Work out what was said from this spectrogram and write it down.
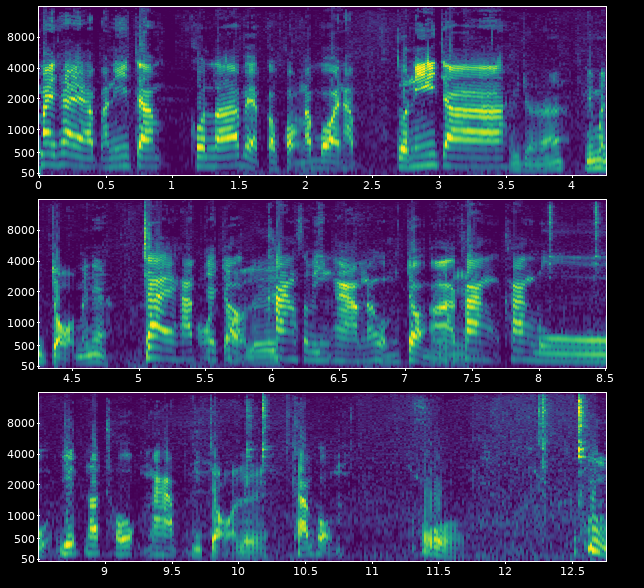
ไม่ใช่ครับ อันนี้จะคนละแบบกับของนับบอยนะครับ ตัวนี้จะเฮ้ยเดี๋ยวนะ นี่มันเจาะไหมเนี่ย ใช่ครับ อ๋อจะเจาะเจาะเลยข้างสวิงอาร์มนะผมเจาะอ่านี่ ข้างข้างรูยึดน็อตโชคนะครับ นี่เจาะเลย ครับผม โอ้อืม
